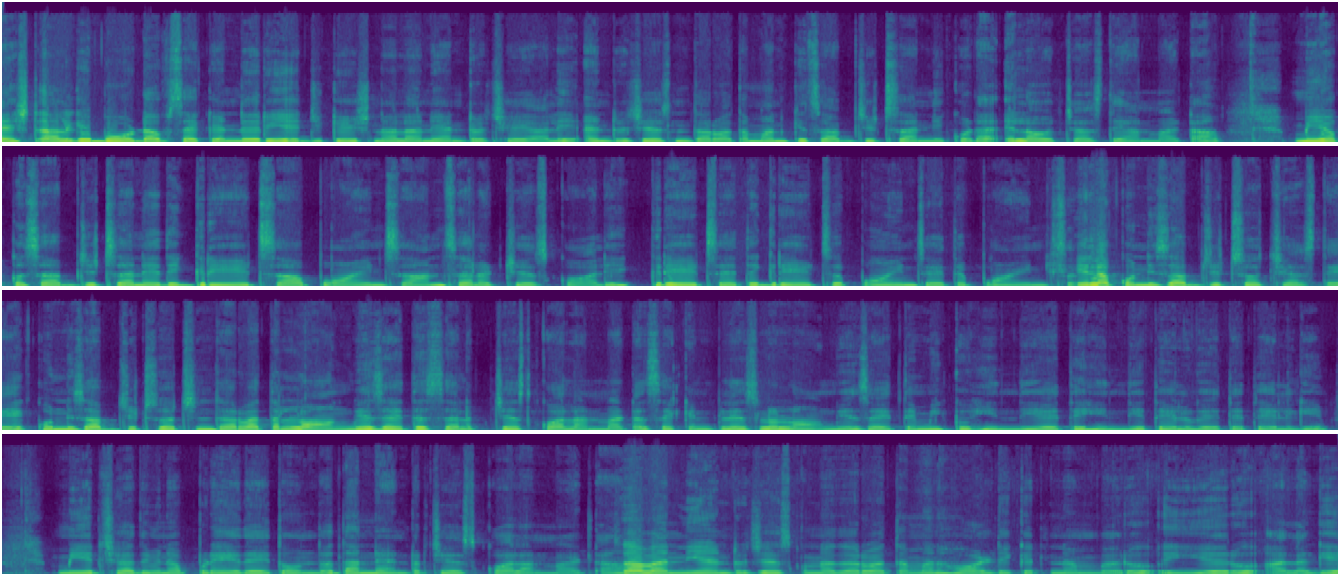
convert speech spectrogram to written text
నెక్స్ట్ అలాగే బోర్డ్ ఆఫ్ సెకండరీ ఎడ్యుకేషనల్ అని ఎంటర్ చేయాలి. ఎంటర్ చేసిన తర్వాత మనకి సబ్జెక్ట్స్ అన్నీ కూడా ఇలా వచ్చేస్తాయి అనమాట మీ యొక్క సబ్జెక్ట్స్ అనేది గ్రేడ్సా పాయింట్సా అని సెలెక్ట్ చేసుకోవాలి. గ్రేడ్స్ అయితే గ్రేడ్స్ పాయింట్స్ అయితే పాయింట్స్. ఇలా కొన్ని సబ్జెక్ట్స్ వచ్చేస్తాయి. కొన్ని సబ్జెక్ట్స్ వచ్చిన తర్వాత లాంగ్వేజ్ అయితే సెలెక్ట్ చేసుకోవాలన్నమాట. సెకండ్ ప్లేస్లో లాంగ్వేజ్ అయితే మీకు హిందీ అయితే హిందీ తెలుగు అయితే తెలుగు. మీరు చదివినప్పుడు ఏదైతే ఉందో దాన్ని ఎంటర్ చేసుకోవాలన్నమాట. సో అవన్నీ ఎంటర్ చేసుకున్న తర్వాత మన హాల్ టికెట్ నెంబరు ఇయర్ అలాగే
